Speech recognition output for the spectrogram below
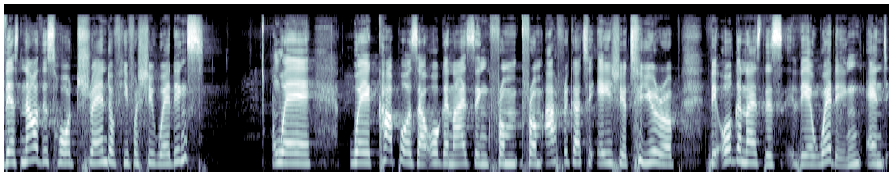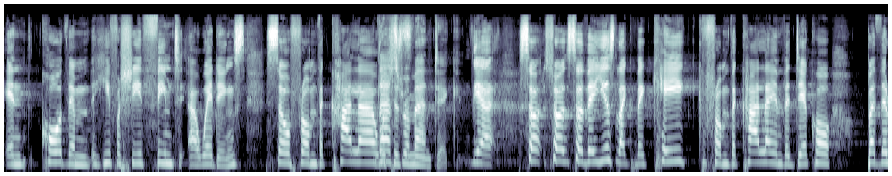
there's now this whole trend of he for she weddings where where couples are organizing from, from Africa to Asia to Europe, they organize this, their wedding and, and call them he for she themed uh, weddings. So from the color, That's which is romantic. Yeah. So, so, so they use like the cake from the color and the decor. But the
